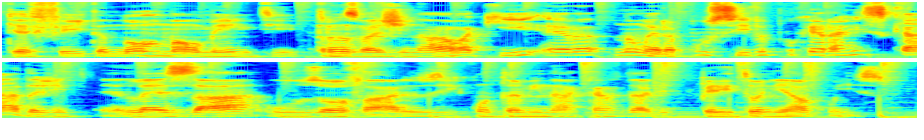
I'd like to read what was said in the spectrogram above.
que é feita normalmente transvaginal, aqui era, não era possível porque era arriscada a gente é, lesar os ovários e contaminar a cavidade peritoneal com isso.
